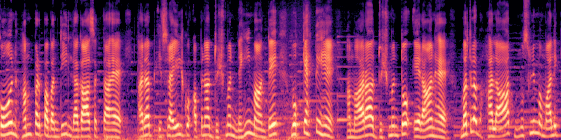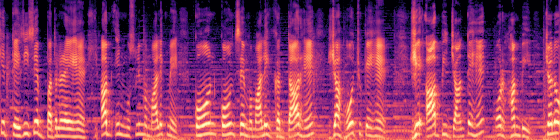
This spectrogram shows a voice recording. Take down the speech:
कौन हम पर पाबंदी लगा सकता है? अरब इसराइल को अपना दुश्मन नहीं मानते, वो कहते हैं, हमारा दुश्मन तो ईरान है। मतलब हालात मुस्लिम ममालिक के तेज़ी से बदल रहे हैं। अब इन मुस्लिम ममालिक में कौन कौन से ममालिक गद्दार हैं या हो चुके हैं? ये आप भी जानते हैं और हम भी। चलो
